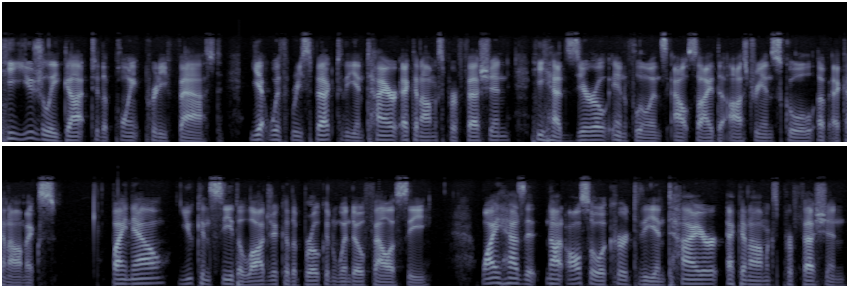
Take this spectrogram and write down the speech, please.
He usually got to the point pretty fast. Yet, with respect to the entire economics profession, he had zero influence outside the Austrian School of Economics. By now, you can see the logic of the broken window fallacy. Why has it not also occurred to the entire economics profession?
